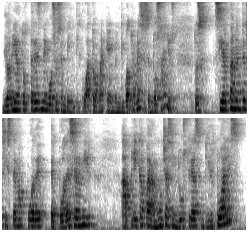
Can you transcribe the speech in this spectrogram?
yo he abierto tres negocios en 24, en 24 meses, en dos años. Entonces, ciertamente el sistema puede, te puede servir. Aplica para muchas industrias virtuales,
